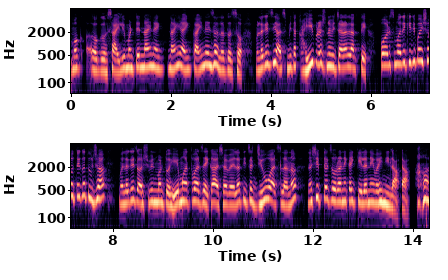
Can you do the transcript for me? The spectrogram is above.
मग सायली म्हणते नाही नाही नाही आई काही नाही झालं तसं. मग लगेच ही अस्मिता काही प्रश्न विचारायला लागते. पर्समध्ये किती पैसे होते का तुझ्या? मग लगेच अश्विन म्हणतो हे महत्वाचं आहे का? अशा वेळेला तिचा जीव वाचला ना नशीब त्या चोराने काही केलं नाही वहिनीला. हा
